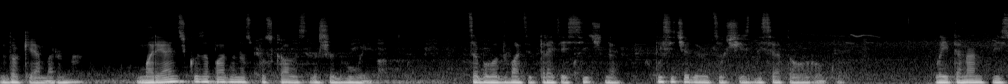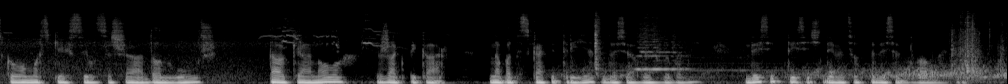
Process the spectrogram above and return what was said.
До Кемерона Маріанську западину спускались лише двоє. Це було 23 січня 1960 року. Лейтенант військово-морських сил США Дон Вулш та океанолог Жак Пікар на батискафі Трієс досягли глибини 10 952 метри.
